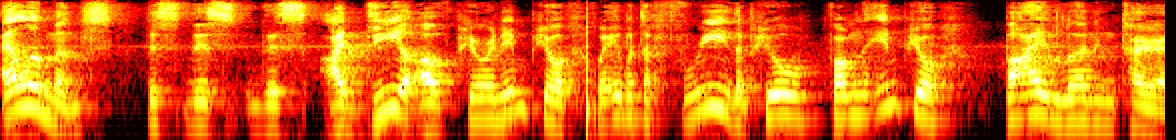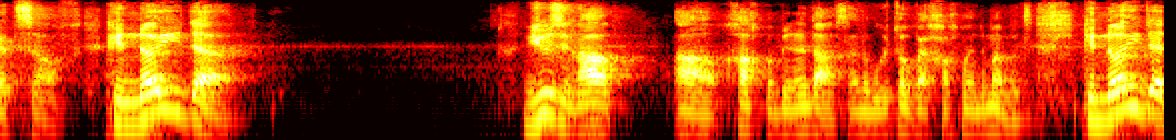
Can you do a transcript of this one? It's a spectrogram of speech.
elements, this, this, this idea of pure and impure. We're able to free the pure from the impure by learning Torah itself. Using our uh, Chachma bin Adas, and we'll talk about Chachma in a moment. Genoida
